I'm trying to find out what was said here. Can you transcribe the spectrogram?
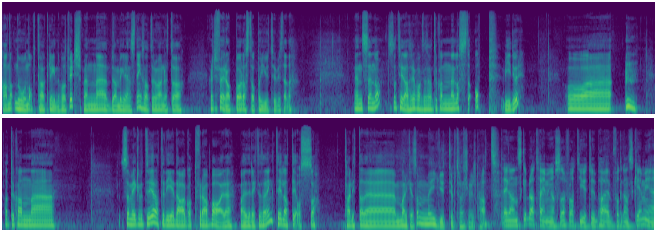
ha no noen opptak liggende på Twitch, men eh, du har en begrensning, sånn at du er nødt til å kanskje føre opp og laste opp på YouTube i stedet. Mens eh, nå så tillater de faktisk at du kan laste opp videoer. Og eh, at du kan eh, Som hvilket betyr at de da har gått fra bare være direktesending til at de også tar litt av det markedet som YouTube tradisjonelt har hatt. Det er ganske bra timing også, for at YouTube har fått ganske mye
